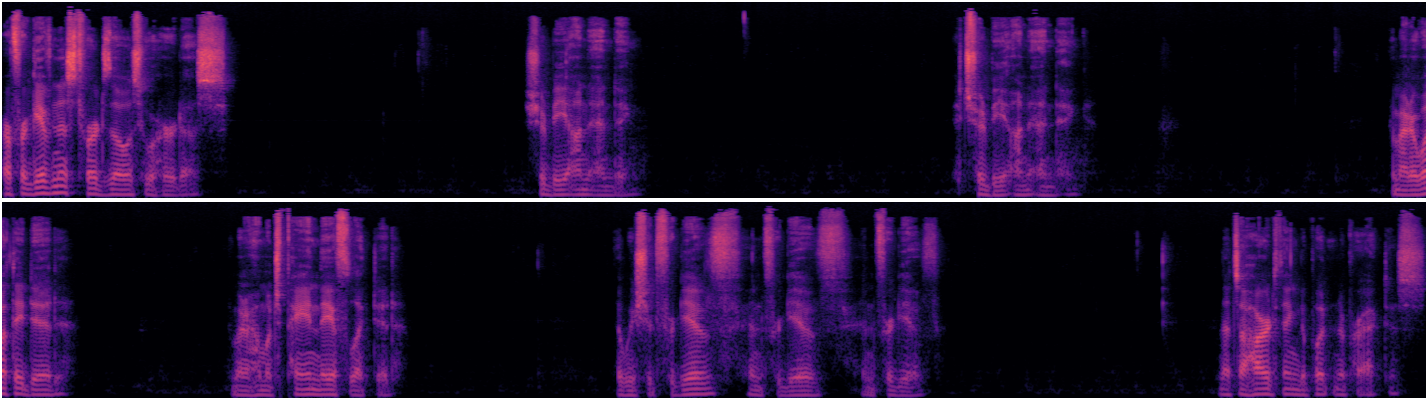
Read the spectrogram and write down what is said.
our forgiveness towards those who hurt us should be unending. It should be unending no matter what they did, no matter how much pain they afflicted, that we should forgive and forgive and forgive. that's a hard thing to put into practice.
